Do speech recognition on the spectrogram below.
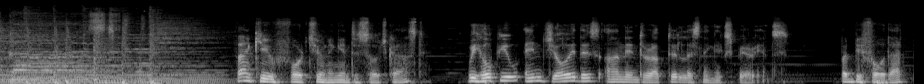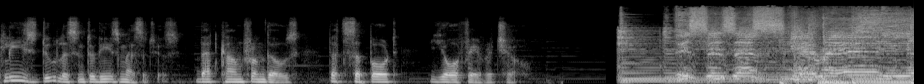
Sochcast. Thank you for tuning into Sochcast. We hope you enjoy this uninterrupted listening experience. But before that, please do listen to these messages that come from those that support your favorite show. This is a Radio.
